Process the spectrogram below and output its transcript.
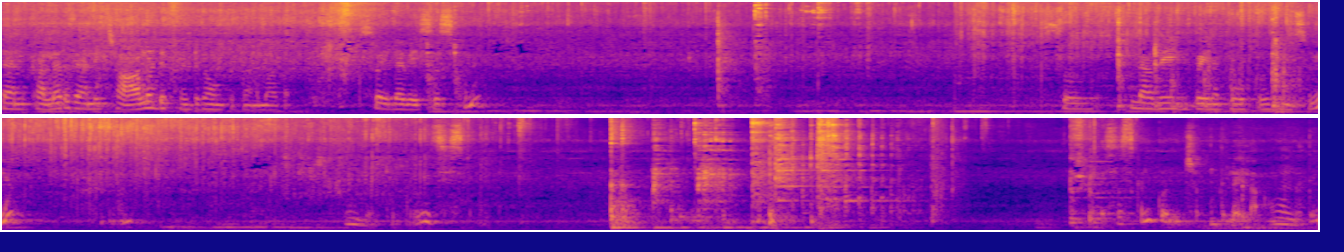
దాని కలర్ కానీ చాలా డిఫరెంట్గా ఉంటుంది అనమాట సో ఇలా వేసేసుకుని సో ఇలా వేగిపోయిన పోపు దినుసుని ఇందులోకి వేసేసుకుని కొంచెం ఇందులో ఇలా ఉన్నది.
